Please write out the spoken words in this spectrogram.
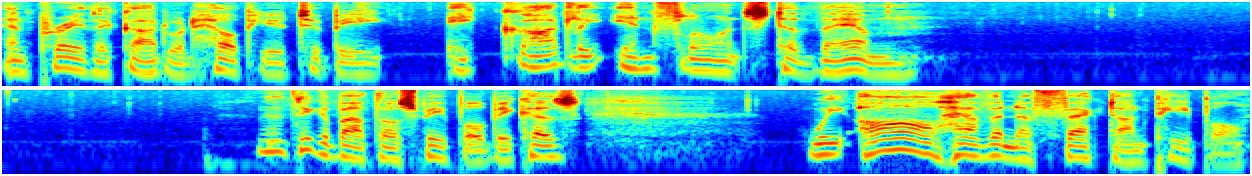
And pray that God would help you to be a godly influence to them. Think about those people because we all have an effect on people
